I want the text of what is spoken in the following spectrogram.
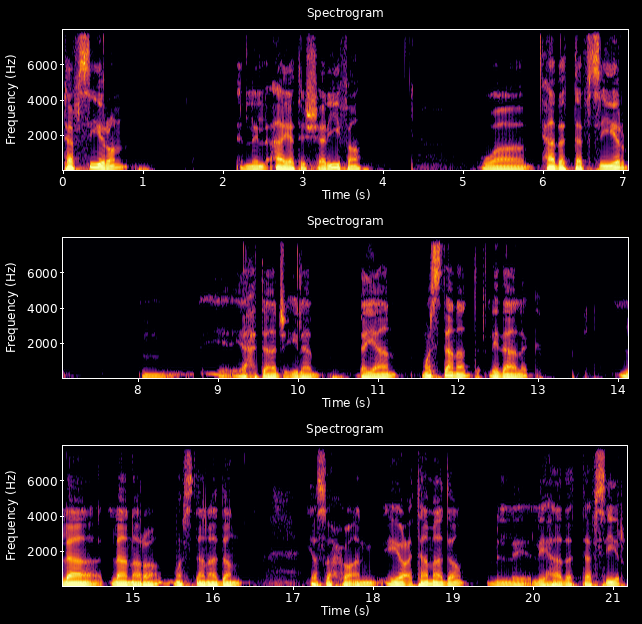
تفسير للآية الشريفة وهذا التفسير يحتاج إلى بيان مستند. لذلك لا لا نرى مستندا يصح أن يعتمد لهذا التفسير.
